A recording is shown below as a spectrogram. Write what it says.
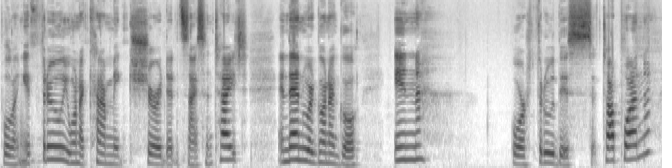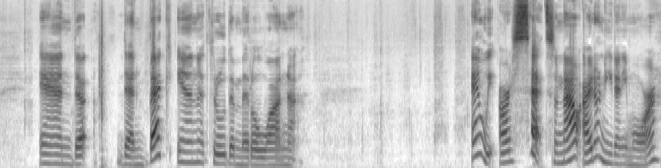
pulling it through. You wanna kind of make sure that it's nice and tight. And then we're gonna go in or through this top one and uh, then back in through the middle one. And we are set. So now I don't need any more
